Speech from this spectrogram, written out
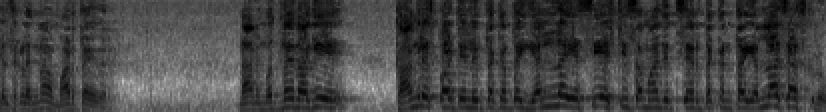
ಕೆಲಸಗಳನ್ನ ಮಾಡ್ತಾ ಇದ್ದಾರೆ. ನಾನು ಮೊದಲನೇದಾಗಿ ಕಾಂಗ್ರೆಸ್ ಪಾರ್ಟಿಯಲ್ಲಿರ್ತಕ್ಕಂಥ ಎಲ್ಲ ಎಸ್ ಸಿ ಎಸ್ ಟಿ ಸಮಾಜಕ್ಕೆ ಸೇರ್ತಕ್ಕಂಥ ಎಲ್ಲ ಶಾಸಕರು,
